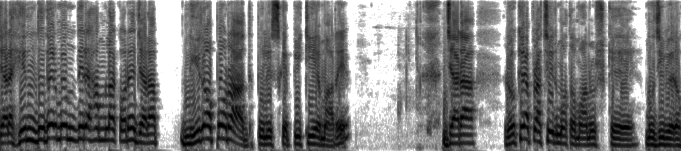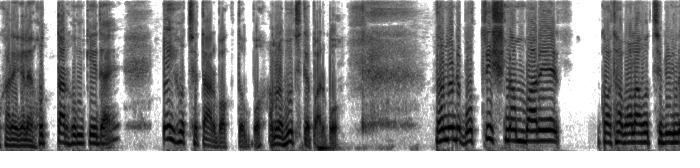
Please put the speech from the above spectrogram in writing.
যারা হিন্দুদের মন্দিরে হামলা করে, যারা নিরপরাধ পুলিশকে পিটিয়ে মারে, যারা রোকেয়া প্রাচীর মতো মানুষকে মুজিবের ওখানে গেলে হত্যার হুমকি দেয়, এই হচ্ছে তার বক্তব্য। আমরা বুঝতে পারব। ধানমন্ডি বত্রিশ নম্বরের কথা বলা হচ্ছে, বিভিন্ন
